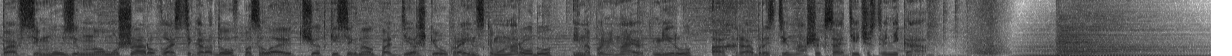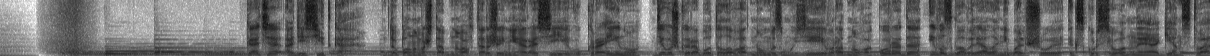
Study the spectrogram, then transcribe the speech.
По всему земному шару власти городов посылают четкий сигнал поддержки украинскому народу и напоминают миру о храбрости наших соотечественников. Катя – одесситка. До полномасштабного вторжения России в Украину девушка работала в одном из музеев родного города и возглавляла небольшое экскурсионное агентство.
